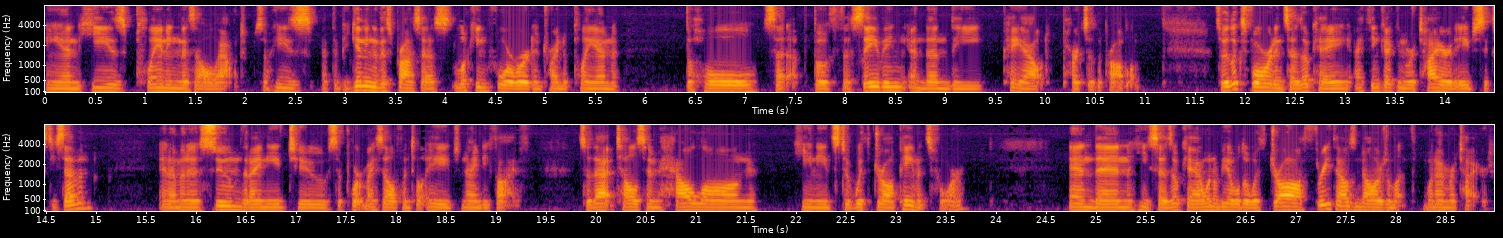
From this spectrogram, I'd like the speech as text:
and he's planning this all out. So he's at the beginning of this process looking forward and trying to plan the whole setup, both the saving and then the payout parts of the problem. So he looks forward and says, okay, I think I can retire at age 67, and I'm going to assume that I need to support myself until age 95. So that tells him how long he needs to withdraw payments for. And then he says, okay, I want to be able to withdraw $3,000 a month when I'm retired.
